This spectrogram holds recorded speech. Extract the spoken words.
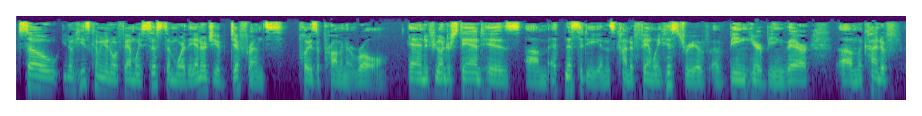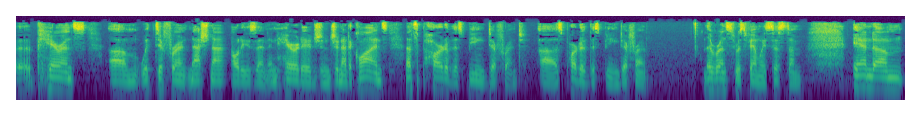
So, you know, he's coming into a family system where the energy of difference plays a prominent role. And if you understand his um, ethnicity and this kind of family history of, of being here, being there, um, the kind of uh, parents um, with different nationalities and, and, heritage and genetic lines, that's part of this being different. Uh, part of this being different that runs through his family system. And um,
